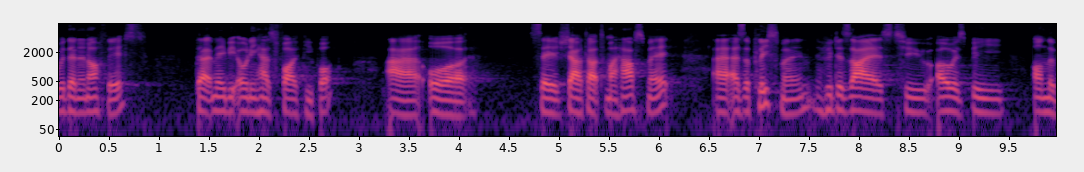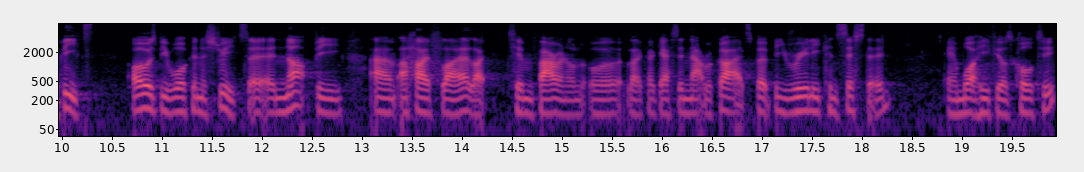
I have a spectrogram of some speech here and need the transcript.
within an office that maybe only has five people, uh, or say, shout out to my housemate, uh, as a policeman who desires to always be on the beat, always be walking the streets, uh, and not be um, a high flyer like Tim Farron, or, or like I guess in that regards, but be really consistent in what he feels called to.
